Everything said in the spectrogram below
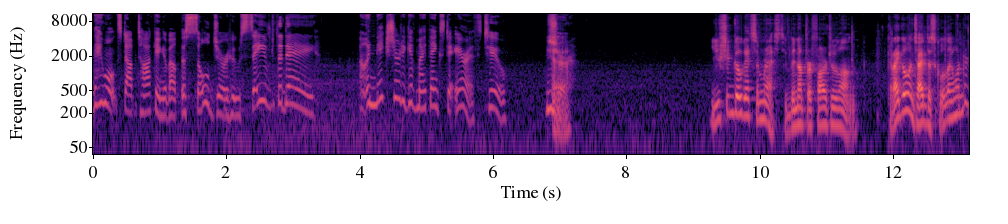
They won't stop talking about the soldier who saved the day. Oh, and make sure to give my thanks to Aerith, too. Yeah. Sure. You should go get some rest. You've been up for far too long. Can I go inside the school? I wonder.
